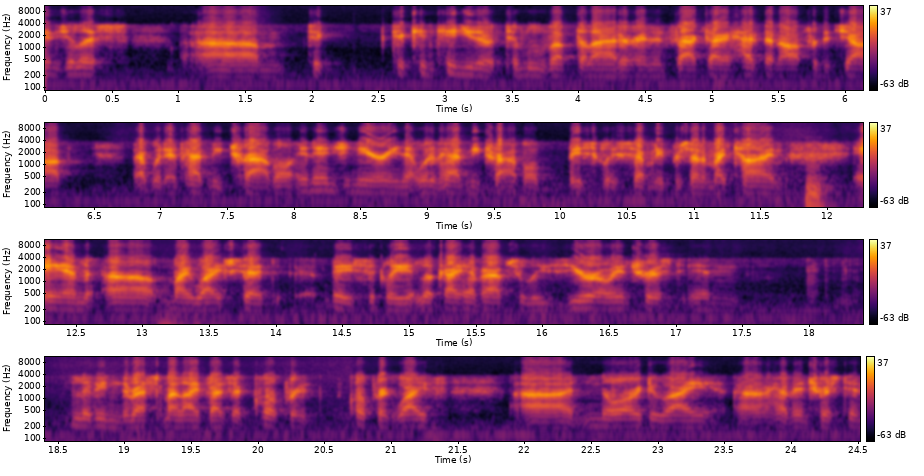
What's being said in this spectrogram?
Angeles um, to to continue to, to move up the ladder. And in fact, I had been offered a job that would have had me travel in engineering that would have had me travel basically 70% of my time. Hmm. And uh, my wife said, basically, look, I have absolutely zero interest in living the rest of my life as a corporate corporate wife, uh, nor do I uh, have interest in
